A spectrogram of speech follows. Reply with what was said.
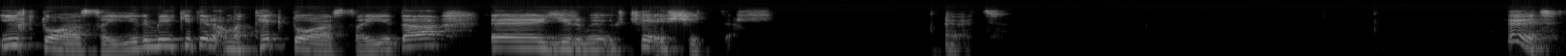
ilk doğal sayı 22'dir ama tek doğal sayı da e, 23'e eşittir. Evet. Evet.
